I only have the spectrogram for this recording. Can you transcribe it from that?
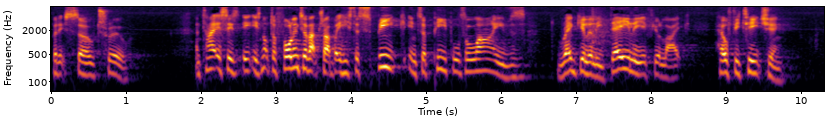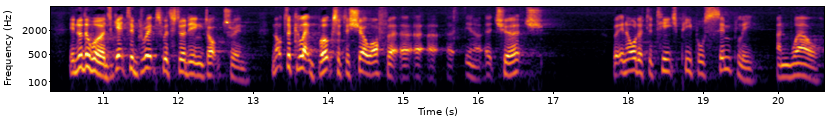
But it's so true. And Titus is he's not to fall into that trap, but he's to speak into people's lives regularly, daily, if you like, healthy teaching. In other words, get to grips with studying doctrine, not to collect books or to show off at, at, at, you know, at church, but in order to teach people simply and well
